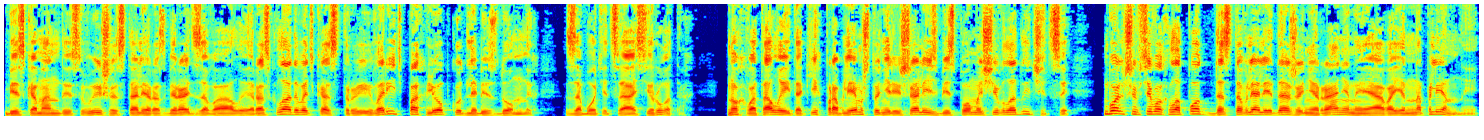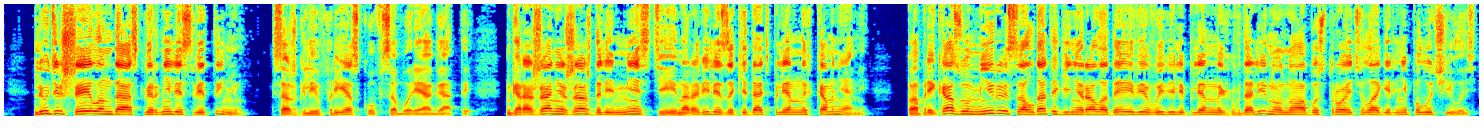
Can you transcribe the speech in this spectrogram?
Без команды свыше стали разбирать завалы, раскладывать костры, варить похлебку для бездомных, заботиться о сиротах. Но хватало и таких проблем, что не решались без помощи владычицы. Больше всего хлопот доставляли даже не раненые, а военнопленные. Люди Шейланда осквернили святыню, сожгли фреску в соборе Агаты. Горожане жаждали мести и норовили закидать пленных камнями. По приказу Миры солдаты генерала Дэйви вывели пленных в долину, но обустроить лагерь не получилось.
